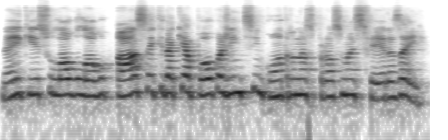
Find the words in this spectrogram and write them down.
né, e que isso logo logo passa e que daqui a pouco a gente se encontra nas próximas feiras aí.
